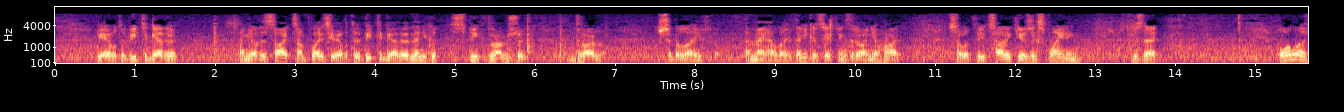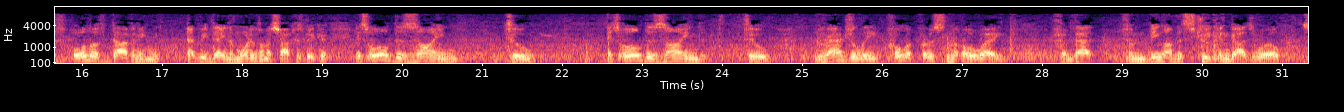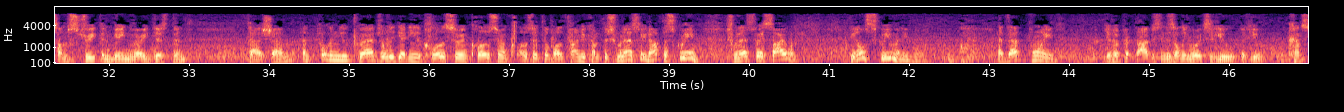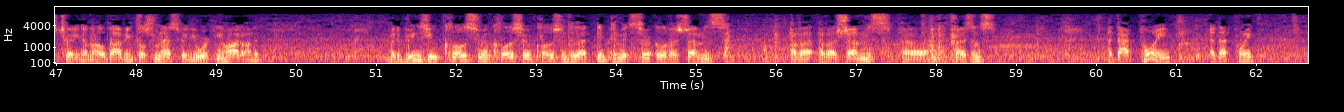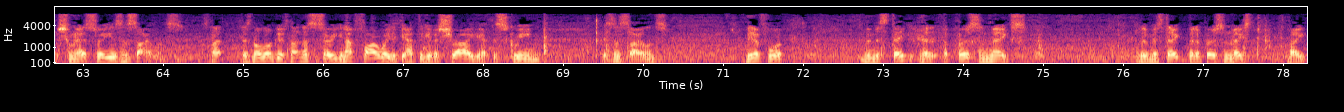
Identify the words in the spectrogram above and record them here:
you're able to be together on the other side, someplace you're able to be together, and then you could speak dvarim dvarim shebelev and mehalev. Then you could say things that are on your heart. So what the tzaddik here is explaining is that all of all of davening every day in the morning, it's all designed to it's all designed to gradually pull a person away from that from being on the street in God's world, some street and being very distant to Hashem, and pulling you gradually, getting you closer and closer and closer till by the time you come to Shemoneh you don't have to scream. Shemoneh is silent. You don't scream anymore. At that point, a, obviously this only works if you if you concentrating on the whole davening till Shemoneh Esrei, you're working hard on it. But it brings you closer and closer and closer into that intimate circle of Hashem's of, of Hashem's uh, presence at that point, at that point, Shemoneh is in silence. It's not. There's no longer. It's not necessary. You're not far away that you have to give a shry. You have to scream. It's in silence. Therefore, the mistake that a person makes, the mistake that a person makes by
